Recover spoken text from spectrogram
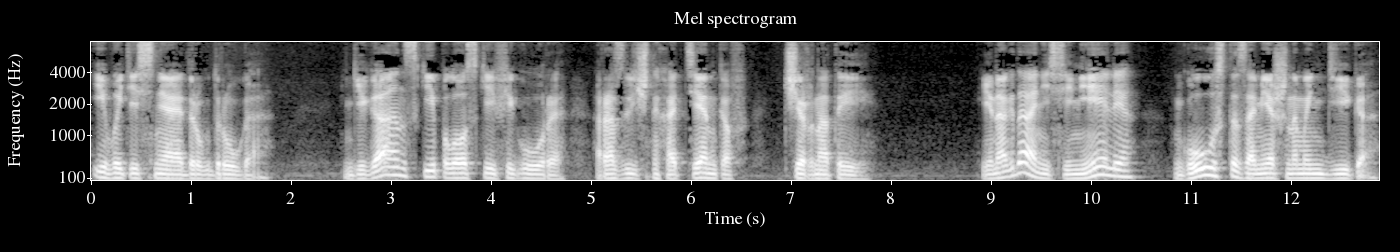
и вытесняя друг друга. Гигантские плоские фигуры различных оттенков черноты. Иногда они синели, густо замешанным индиго,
